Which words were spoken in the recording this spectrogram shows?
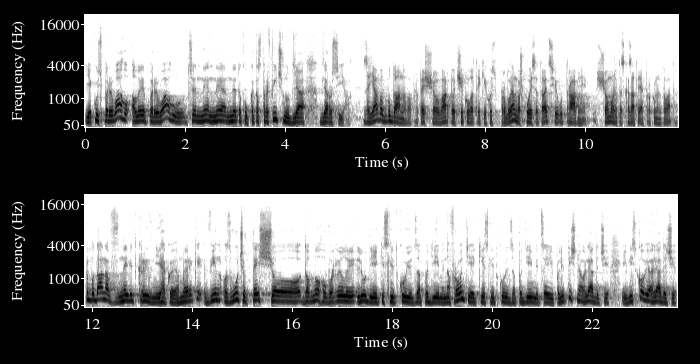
якусь перевагу, але перевагу це не, не, не таку катастрофічну для, для росіян. Заява Буданова про те, що варто очікувати якихось проблем важкої ситуації у травні. Що можете сказати, як прокоментувати? Буданов не відкрив ніякої Америки. Він озвучив те, що давно говорили люди, які слідкують за подіями на фронті, які слідкують за подіями. Це і політичні оглядачі, і військові оглядачі.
